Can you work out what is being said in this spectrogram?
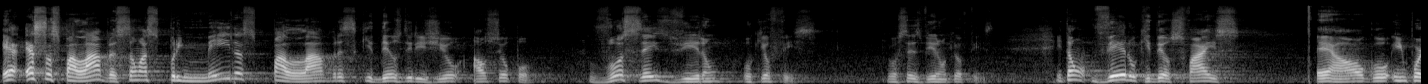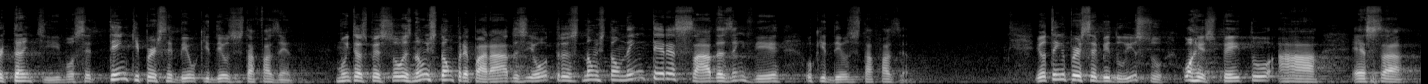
é, essas palavras são as primeiras palavras que Deus dirigiu ao seu povo. Vocês viram o que eu fiz. Vocês viram o que eu fiz. Então, ver o que Deus faz é algo importante e você tem que perceber o que Deus está fazendo. Muitas pessoas não estão preparadas e outras não estão nem interessadas em ver o que Deus está fazendo. Eu tenho percebido isso com respeito a essa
